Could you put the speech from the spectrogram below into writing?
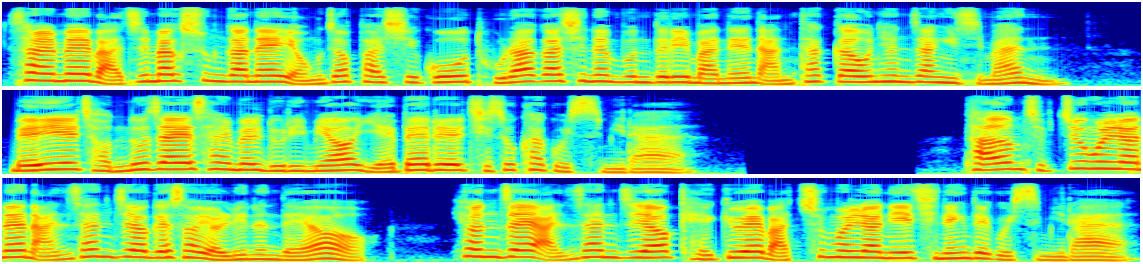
삶의 마지막 순간에 영접하시고 돌아가시는 분들이 많은 안타까운 현장이지만 매일 전도자의 삶을 누리며 예배를 지속하고 있습니다. 다음 집중훈련은 안산 지역에서 열리는데요. 현재 안산 지역 개교의 맞춤 훈련이 진행되고 있습니다.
